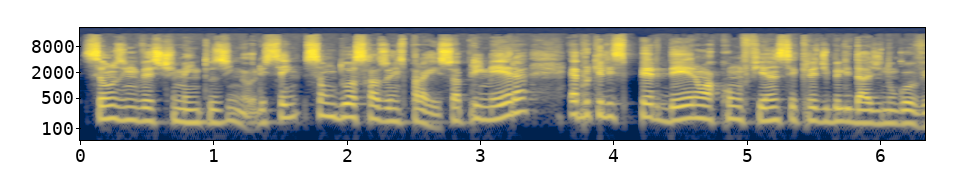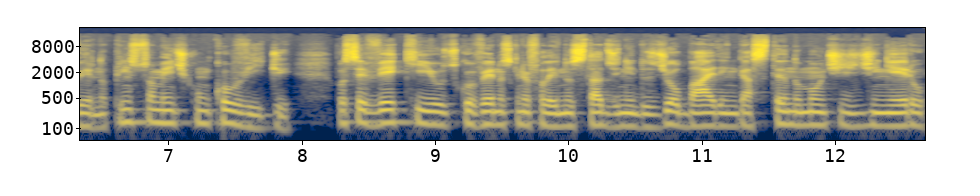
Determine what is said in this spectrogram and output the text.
são os investimentos em ouro. E são duas razões para isso. A primeira é porque eles perderam a confiança e credibilidade no governo, principalmente com o Covid. Você vê que os governos, que eu falei, nos Estados Unidos, Joe Biden gastando um monte de dinheiro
